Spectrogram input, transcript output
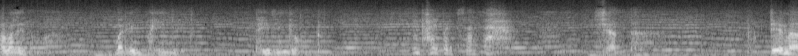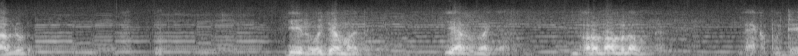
పర్వాలేదమ్మా. మరేం భయం లేదు. ధైర్యంగా ఉంటు భయపడకు శాంత. శాంత పుట్టే నా అల్లుడు. ఈ రోజా మాదిరి ఎర్రగా దొరబాబులా ఉండాలి. లేకపోతే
